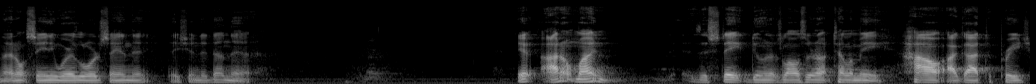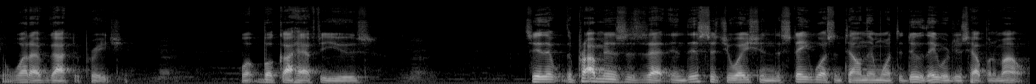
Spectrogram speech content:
And I don't see anywhere the Lord saying that they shouldn't have done that. Yeah, I don't mind the state doing it as long as they're not telling me how I got to preach and what I've got to preach, what book I have to use. See, the, the problem is, is that in this situation, the state wasn't telling them what to do, they were just helping them out.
